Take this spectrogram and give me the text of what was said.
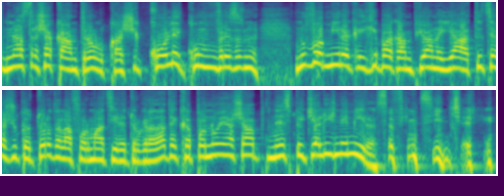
noastră așa ca antrenor, ca și coleg, cum vreți să spuneți, nu vă miră că echipa campioană ia atâția jucători de la formații retrogradate, că pe noi așa nespecialiști ne miră, să fim sinceri.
